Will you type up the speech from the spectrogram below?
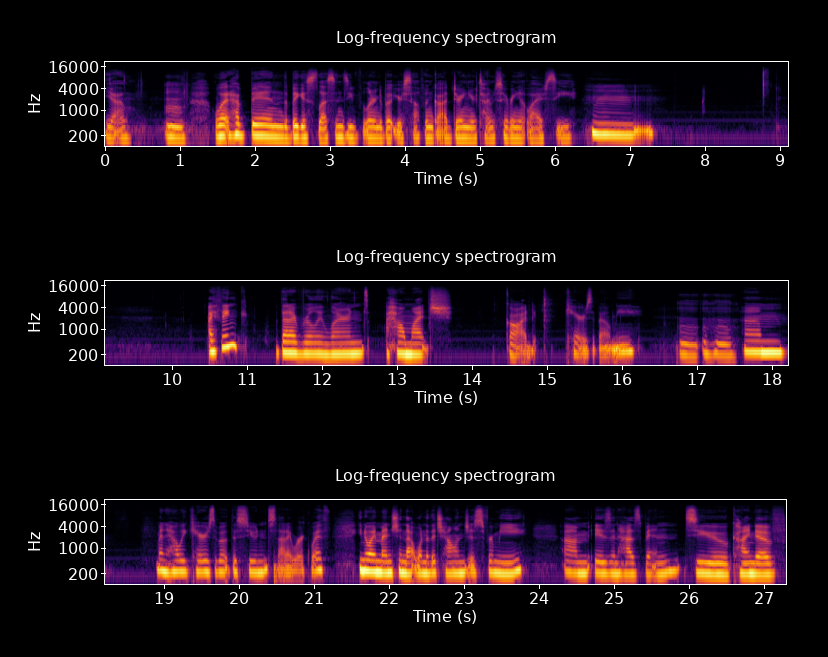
yeah. Mm. What have been the biggest lessons you've learned about yourself and God during your time serving at YFC? Hmm. I think that I've really learned how much God cares about me Mm-hmm. um, and how he cares about the students that I work with. You know, I mentioned that one of the challenges for me um, is and has been to kind of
